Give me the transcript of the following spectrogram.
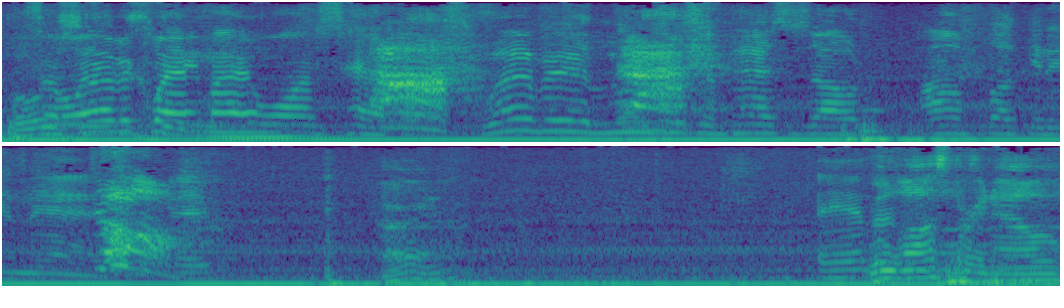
So whatever Quagmire wants happens. Ah! Whoever loses and passes out, I'm fucking in that. Ah! Okay? Alright. And Will Ospreay now.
